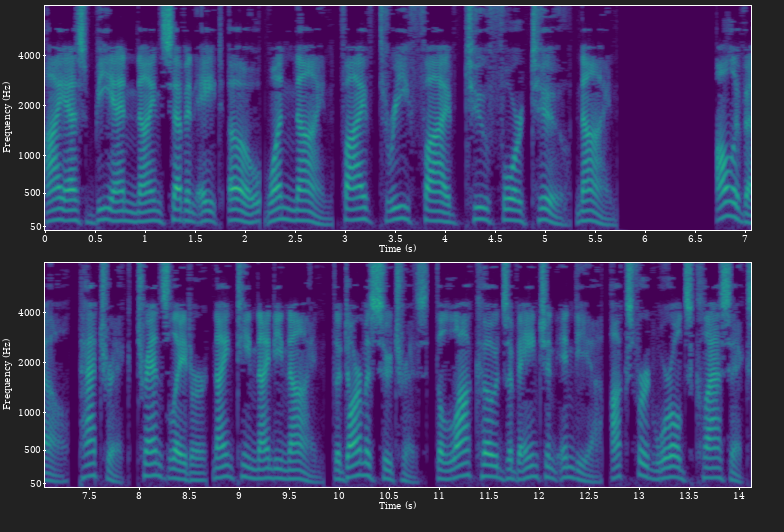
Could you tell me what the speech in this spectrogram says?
ISBN 978 0 19 535242 9 Olivelle, Patrick translator 1999, The Dharmasutras, The Law Codes of Ancient India, Oxford World's Classics,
